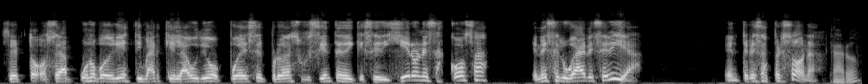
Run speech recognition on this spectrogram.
¿cierto? O sea, uno podría estimar que el audio puede ser prueba suficiente de que se dijeron esas cosas en ese lugar ese día, entre esas personas. Claro.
